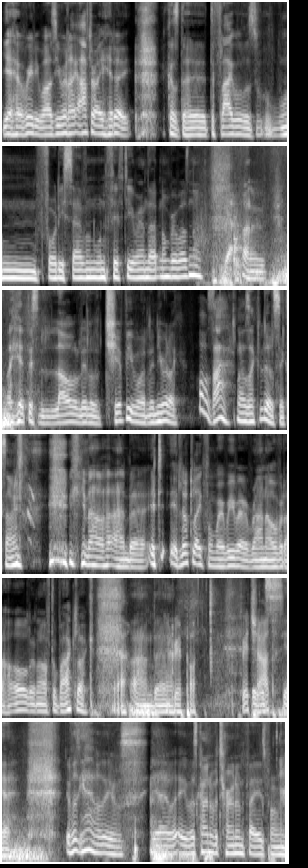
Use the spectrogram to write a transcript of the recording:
yeah, it really was. You were like after I hit it because the the flag was one forty seven, one fifty around that number, wasn't it? Yeah. And I, I hit this low little chippy one, and you were like. What was that? And I was like, a little six iron, you know, and uh, it it looked like from where we were, ran over the hole and off the back, like, Yeah. and uh, Great putt. Great shot. was, yeah, it was, yeah, well, it was, yeah, it was kind of a turning phase for me.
